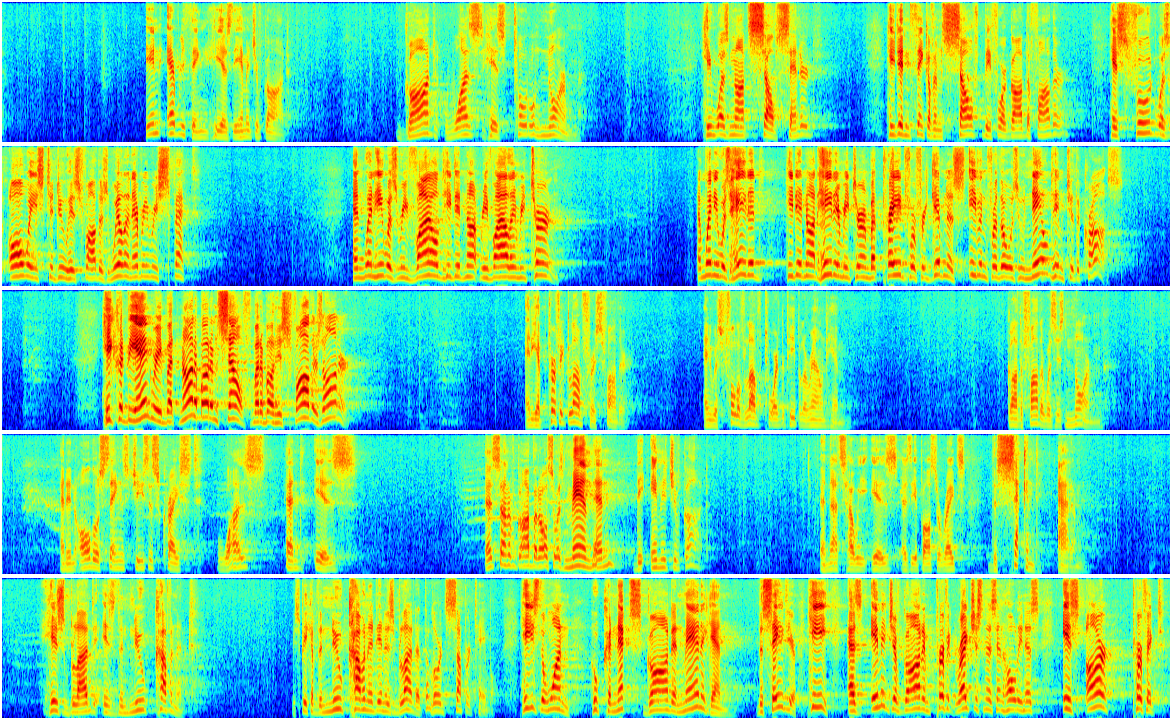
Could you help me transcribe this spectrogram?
In everything, he is the image of God. God was his total norm. He was not self centered. He didn't think of himself before God the Father. His food was always to do his Father's will in every respect. And when he was reviled, he did not revile in return. And when he was hated, he did not hate in return, but prayed for forgiveness, even for those who nailed him to the cross. He could be angry, but not about himself, but about his Father's honor. And he had perfect love for his father. And he was full of love toward the people around him. God the Father was his norm. And in all those things, Jesus Christ was and is, as Son of God, but also as man, then, the image of God. And that's how he is, as the apostle writes, the second Adam. His blood is the new covenant. We speak of the new covenant in his blood at the Lord's Supper table. He's the one who connects God and man again, the Savior. He, as image of God in perfect righteousness and holiness, is our perfect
